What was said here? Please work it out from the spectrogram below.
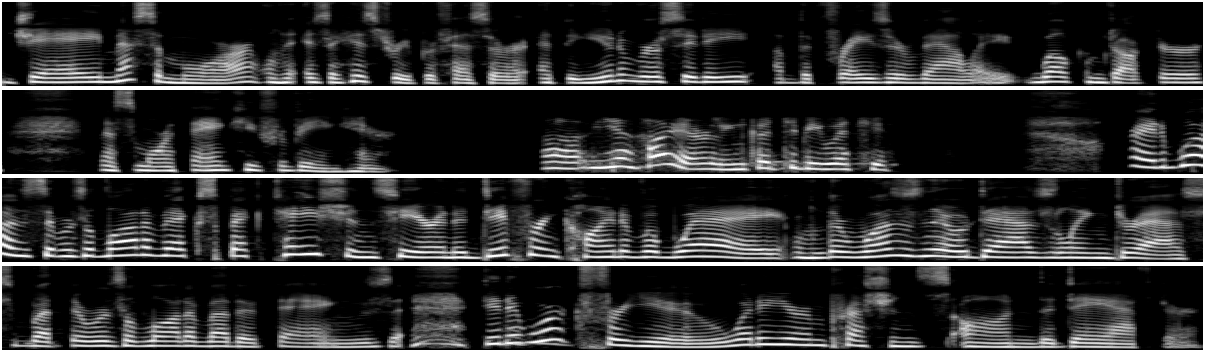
J. Messamore is a history professor at the University of the Fraser Valley. Welcome, Dr. Messamore. Thank you for being here. Uh, yeah, hi, Arlene. Good to be with you. Right, it was. There was a lot of expectations here in a different kind of a way. There was no dazzling dress, but there was a lot of other things. Did it work for you? What are your impressions on the day after?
